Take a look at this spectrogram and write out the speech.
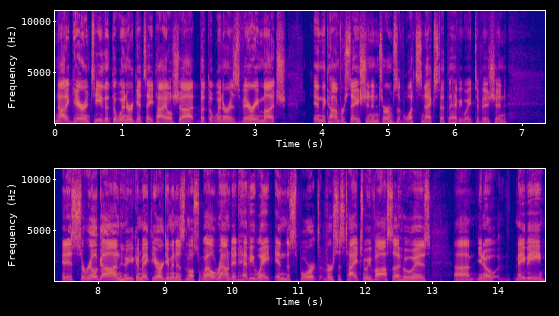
Not a guarantee that the winner gets a title shot, but the winner is very much in the conversation in terms of what's next at the heavyweight division. It is Ciryl Gane, who you can make the argument is the most well-rounded heavyweight in the sport, versus Tai Tuivasa, who is, um, you know, maybe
